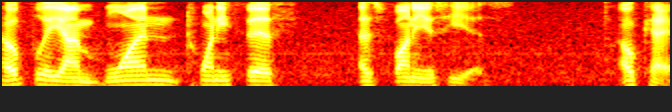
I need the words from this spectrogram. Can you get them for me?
Hopefully, I'm one twenty fifth as funny as he is. Okay.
